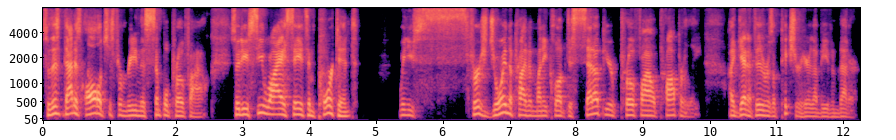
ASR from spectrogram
So this that is all just from reading this simple profile. So do you see why I say it's important when you first join the private money club to set up your profile properly? Again, if there was a picture here, that'd be even better.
